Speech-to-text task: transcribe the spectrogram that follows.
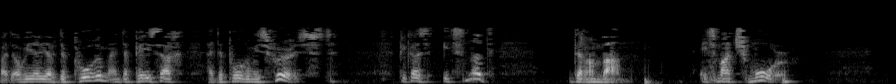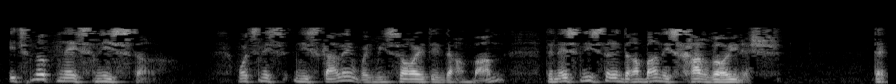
But over here you have the Purim and the Pesach, and the Purim is first. Because it's not the Ramban. It's much more. It's not Nes Nista. What's Nis, Niskale? When we saw it in the Ramban, the Nes Nista in the Ramban is Char That,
